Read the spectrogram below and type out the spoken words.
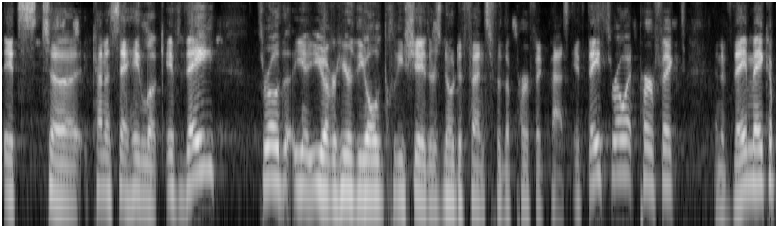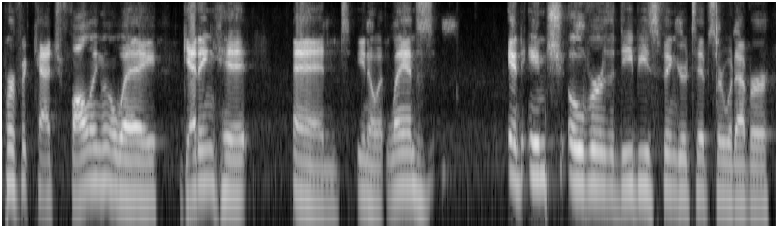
it's to kind of say, hey, look, if they throw the you, you ever hear the old cliche, there's no defense for the perfect pass. If they throw it perfect and if they make a perfect catch, falling away, getting hit, and you know it lands an inch over the DB's fingertips or whatever,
